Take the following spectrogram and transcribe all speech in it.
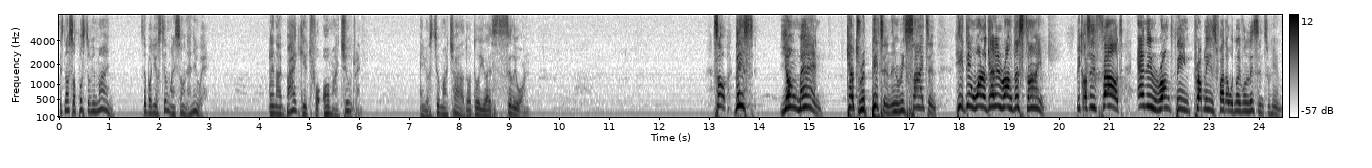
It's not supposed to be mine. I said, But you're still my son anyway. And I buy gifts for all my children. And you're still my child, although you're a silly one. So this young man kept repeating and reciting. He didn't want to get it wrong this time because he felt any wrong thing, probably his father would not even listen to him.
